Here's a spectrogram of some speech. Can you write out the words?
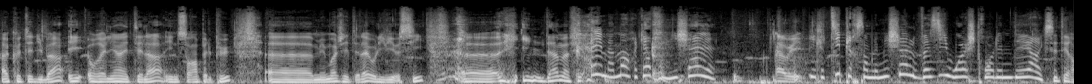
à côté du bar et Aurélien était là, il ne s'en rappelle plus. Euh, mais moi j'étais là, Olivier aussi. Euh, une dame a fait Hey maman, regarde c'est Michel Ah oui. Le type il ressemble à Michel, vas-y, wesh, trop l'MDR, etc.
